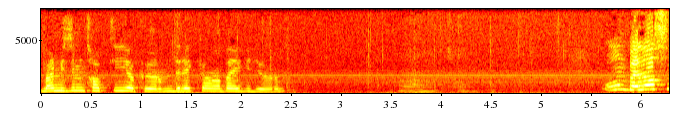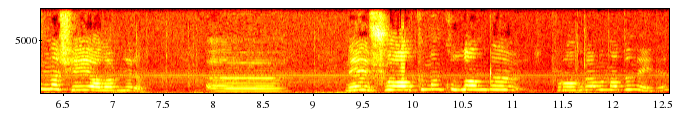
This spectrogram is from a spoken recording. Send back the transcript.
Ben bizim taktiği yapıyorum. Direkt yan adaya gidiyorum. Tamam. Oğlum ben aslında şeyi alabilirim. Ee, ne şu halkımın kullandığı programın adı neydi?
